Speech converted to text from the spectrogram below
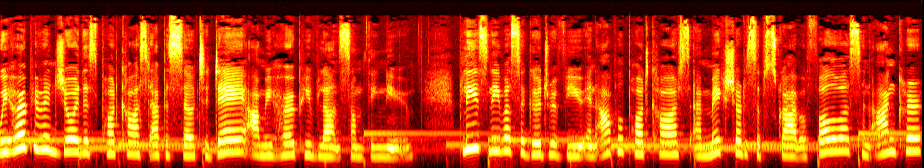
We hope you've enjoyed this podcast episode today and we hope you've learned something new. Please leave us a good review in Apple Podcasts and make sure to subscribe or follow us on Anchor,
